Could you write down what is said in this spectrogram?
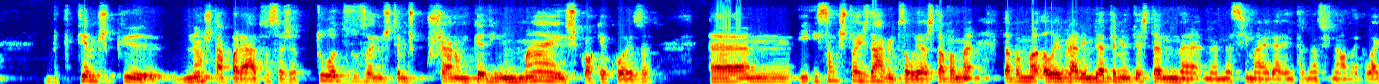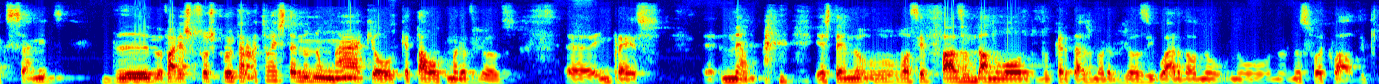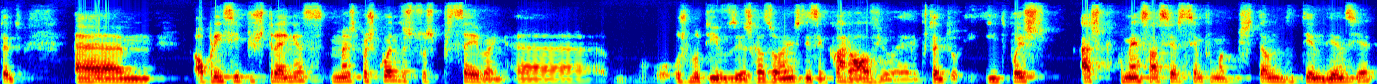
de que temos que não estar parados, ou seja, todos os anos temos que puxar um bocadinho mais qualquer coisa. Um, e, e, são questões de hábitos, aliás, estava-me estava a lembrar imediatamente este ano na, na, na Cimeira Internacional da Galaxy Summit, de várias pessoas perguntaram, então este ano não há aquele catálogo maravilhoso uh, impresso? Não. Este ano você faz um download do cartaz maravilhoso e guarda-o no, no, na sua cloud. E, portanto, um, ao princípio estranha-se, mas depois, quando as pessoas percebem uh, os motivos e as razões, dizem, claro, óbvio. É, e, portanto, e depois acho que começa a ser sempre uma questão de tendência,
